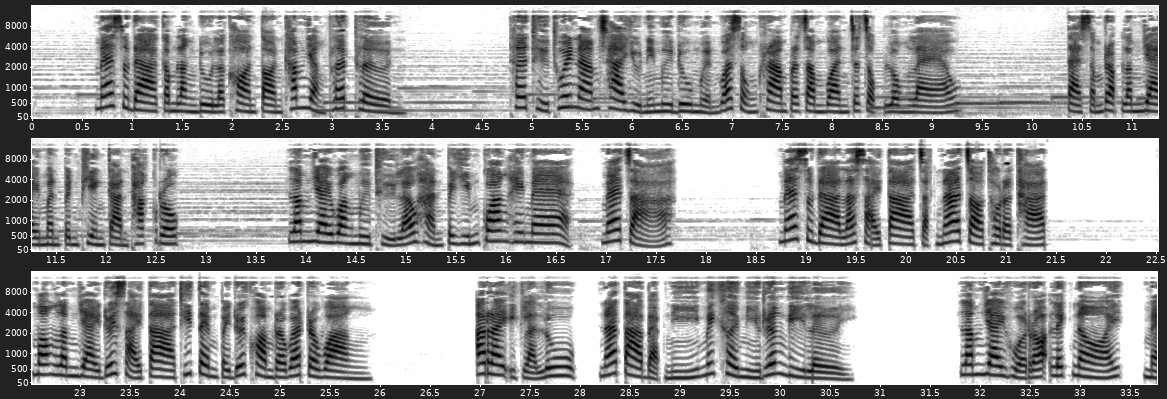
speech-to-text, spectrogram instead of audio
ๆ แม่สุดากำลังดูละครตอนค่ำอย่างเพลิดเพลิน เธอถือถ้วยน้ำชาอยู่ในมือดูเหมือนว่าสงครามประจำวันจะจบลงแล้ว แต่สำหรับลำไยมันเป็นเพียงการพักรบลำไยวางมือถือแล้วหันไปยิ้มกว้างให้แม่ แม่จ๋า แม่สุดาละสายตาจากหน้าจอโทรทัศน์ มองลำไยด้วยสายตาที่เต็มไปด้วยความระแวดระวัง อะไรอีกล่ะลูก หน้าตาแบบนี้ไม่เคยมีเรื่องดีเลยลำไยหัวเราะเล็กน้อย แหม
